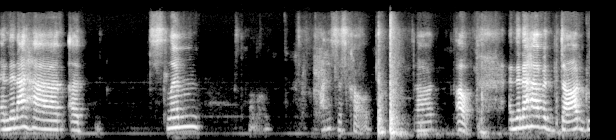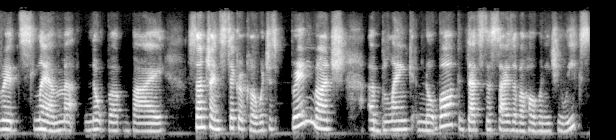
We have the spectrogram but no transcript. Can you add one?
And then I have a slim. Hold on. What is this called? Oh, and then I have a Dot Grid Slim notebook by Sunshine Sticker Co., which is pretty much a blank notebook that's the size of a Hobonichi Weeks.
